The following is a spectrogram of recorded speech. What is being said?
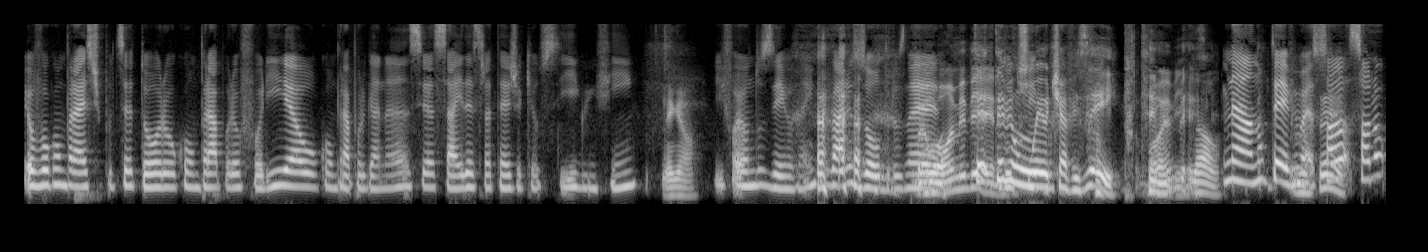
eu vou comprar esse tipo de setor, ou comprar por euforia, ou comprar por ganância, sair da estratégia que eu sigo, enfim. Legal. E foi um dos erros, né? Entre vários outros, né? Foi um bom MBA, Te- né? teve um tipo. eu te avisei? Não. Não, não teve, Não mas teve? só, só, no,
